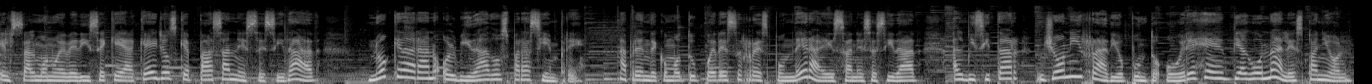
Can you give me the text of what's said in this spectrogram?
El Salmo 9 dice que aquellos que pasan necesidad no quedarán olvidados para siempre. Aprende cómo tú puedes responder a esa necesidad al visitar johnnyradio.org diagonal español.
